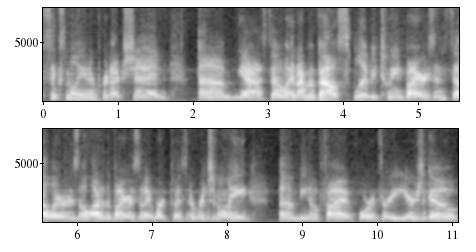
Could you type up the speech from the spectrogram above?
six million in production. Um, yeah. So and I'm about split between buyers and sellers. A lot of the buyers that I worked with originally, um, you know, five, four, three years ago,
